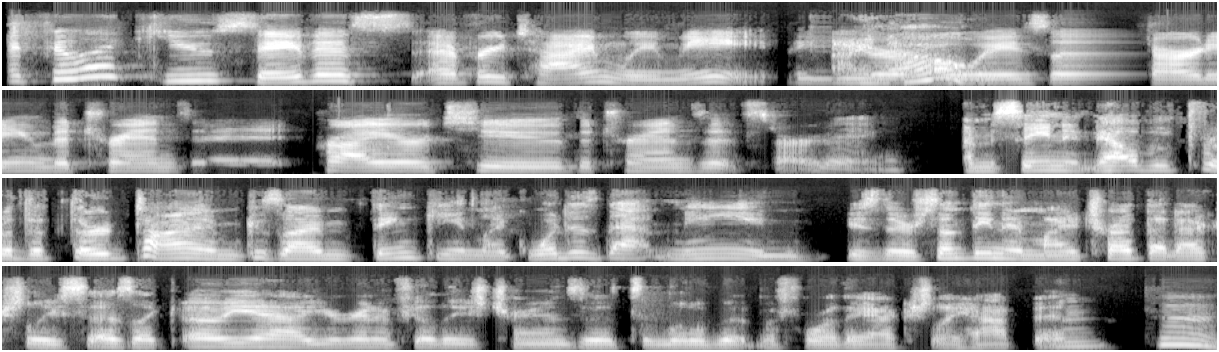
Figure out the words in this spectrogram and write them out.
I feel like you say this every time we meet. that You're always like, starting the transit prior to the transit starting. I'm saying it now for the third time because I'm thinking, like, what does that mean? Is there something in my chart that actually says, like, oh, yeah, you're going to feel these transits a little bit before they actually happen? Hmm,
